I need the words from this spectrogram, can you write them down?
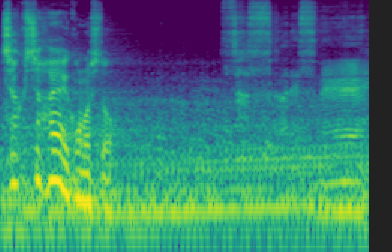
ちゃくちゃ速い、この人。さすがですね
